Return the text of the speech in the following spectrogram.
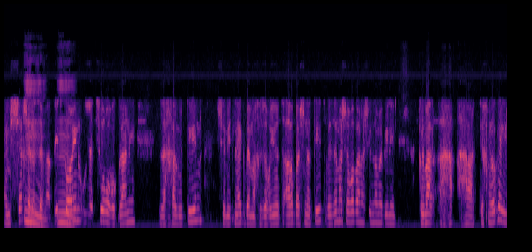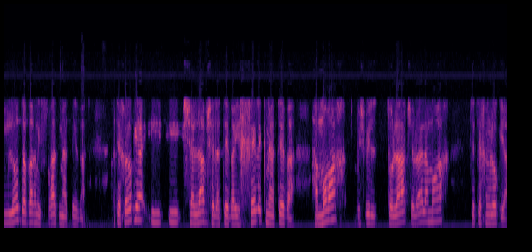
המשך של mm, הטבע. mm. הוא יצור אורגני לחלוטין שמתנהג במחזוריות ארבע שנתית, וזה מה שרוב האנשים לא מבינים. כלומר, הטכנולוגיה היא לא דבר נפרד מהטבע. הטכנולוגיה היא, היא שלב של הטבע, היא חלק מהטבע. המוח, בשביל תולעת שלא היה לה מוח, זה טכנולוגיה.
